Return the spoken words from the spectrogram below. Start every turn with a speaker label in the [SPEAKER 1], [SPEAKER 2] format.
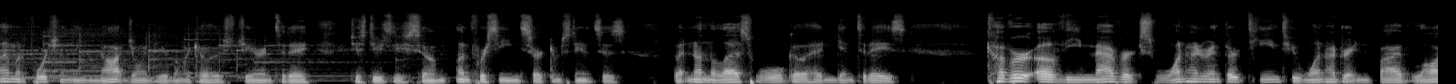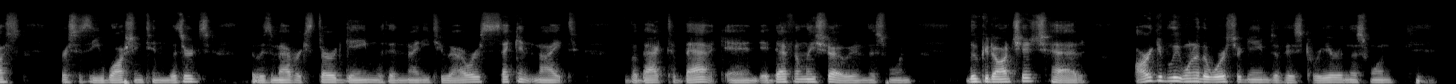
[SPEAKER 1] I'm unfortunately not joined here by my co host, Jaren, today, just due to some unforeseen circumstances. But nonetheless, we'll go ahead and get in today's cover of the Mavericks 113 to 105 loss versus the Washington Wizards. It was the Mavericks' third game within 92 hours, second night of a back to back, and it definitely showed in this one. Luka Doncic had arguably one of the worst games of his career in this one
